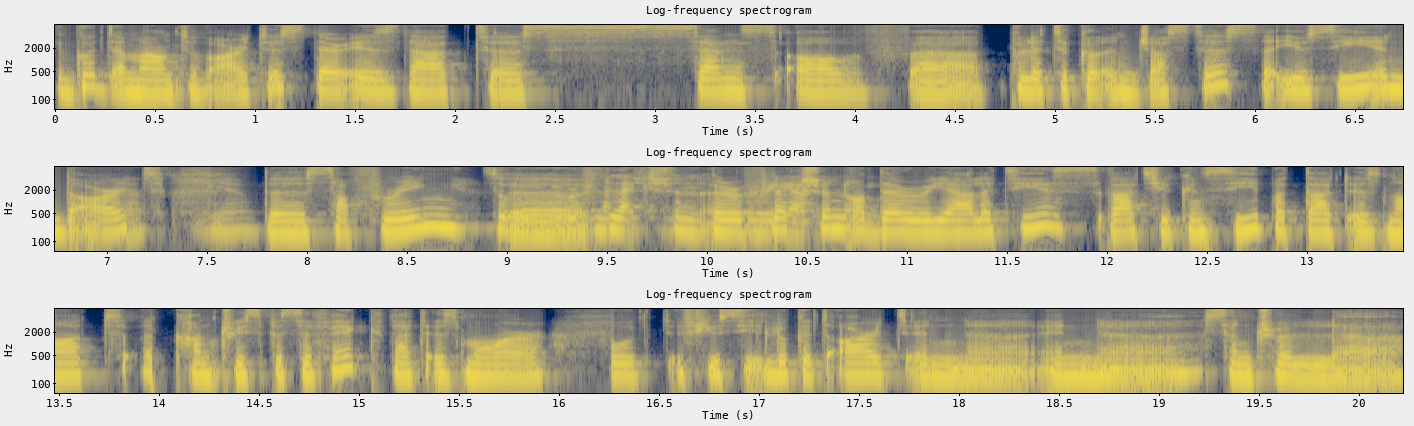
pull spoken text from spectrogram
a good amount of artists, there is that uh, sense of uh, political injustice that you see in the art, yeah, yeah. the suffering, so the, a reflection, a reflection of their realities that you can see, but that is not country specific. That is more if you see look at art in uh, in uh, Central uh,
